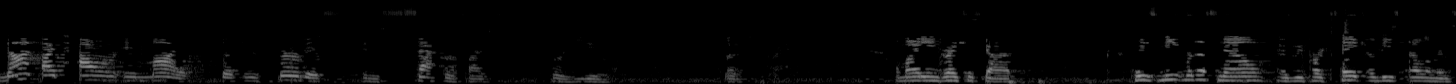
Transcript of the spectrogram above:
not by power and might, but through service and sacrifice for you. Let us pray. Almighty and gracious God, please meet with us now as we partake of these elements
